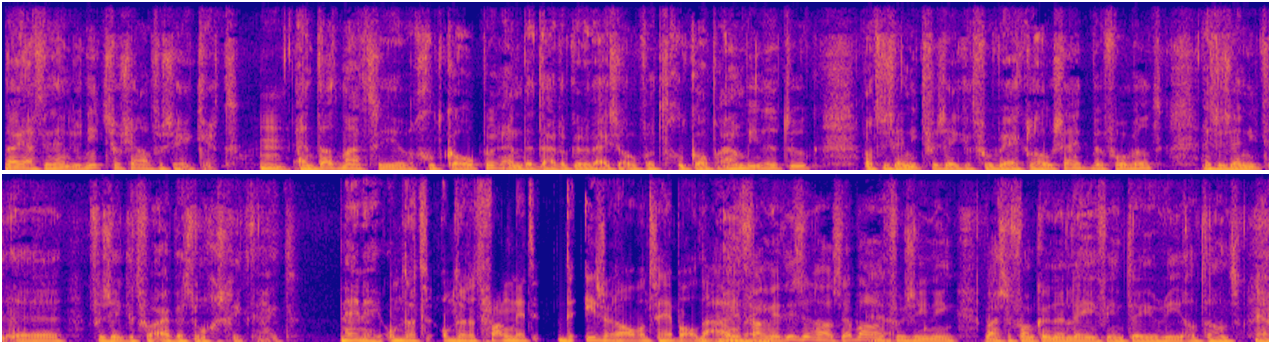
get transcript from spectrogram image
Nou ja, ze zijn dus niet sociaal verzekerd. En dat maakt ze goedkoper. En daardoor kunnen wij ze ook wat goedkoper aanbieden natuurlijk. Want ze zijn niet verzekerd voor werkloosheid bijvoorbeeld. En ze zijn niet uh, verzekerd voor arbeidsongeschiktheid. Nee, nee, omdat, omdat het vangnet de is er al, want ze hebben al de oude. Het vangnet is er al. Ze hebben al een voorziening waar ze van kunnen leven, in theorie althans. Ja.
